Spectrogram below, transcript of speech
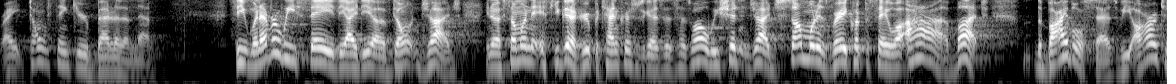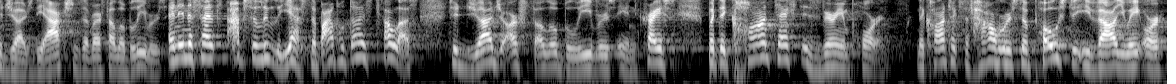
right? Don't think you're better than them. See, whenever we say the idea of don't judge, you know, if someone, if you get a group of 10 Christians together that says, well, we shouldn't judge, someone is very quick to say, well, ah, but the Bible says we are to judge the actions of our fellow believers. And in a sense, absolutely, yes, the Bible does tell us to judge our fellow believers in Christ, but the context is very important the context of how we're supposed to evaluate or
